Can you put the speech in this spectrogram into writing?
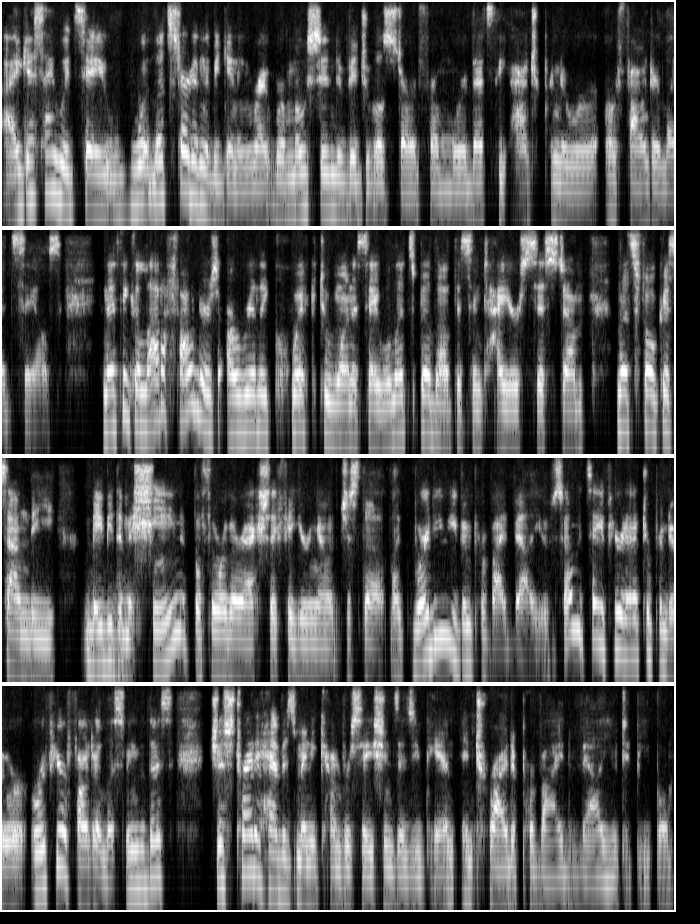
I guess I would say let's start in the beginning, right? Where most individuals start from, where that's the entrepreneur or founder led sales. And I think a lot of founders are really quick to want to say, well, let's build out this entire system. Let's focus on the maybe the machine before they're actually figuring out just the like, where do you even provide value? So I would say if you're an entrepreneur or if you're a founder listening to this, just try to have as many conversations as you can and try to provide value to people.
